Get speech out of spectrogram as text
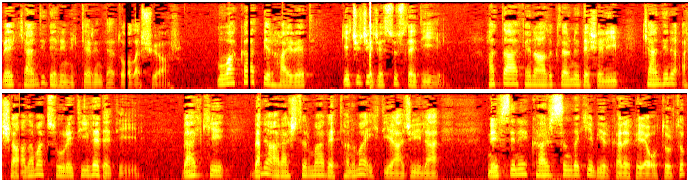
ve kendi derinliklerinde dolaşıyor. Muvakkat bir hayret, geçici tecessüsle değil, hatta fenalıklarını deşeleyip kendini aşağılamak suretiyle de değil, belki beni araştırma ve tanıma ihtiyacıyla nefsini karşısındaki bir kanepeye oturtup,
